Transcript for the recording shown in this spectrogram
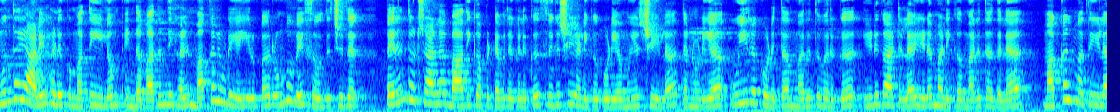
முந்தைய அலைகளுக்கு மத்தியிலும் இந்த வதந்திகள் மக்களுடைய இருப்பை ரொம்பவே சோதிச்சுது. பெருந்தொற்றால பாதிக்கப்பட்டவர்களுக்கு சிகிச்சை அளிக்கக்கூடிய முயற்சியில் தன்னுடைய உயிரை கொடுத்த மருத்துவருக்கு இடுகாட்டில் இடமளிக்க மறுத்ததில் மக்கள் மத்தியில்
